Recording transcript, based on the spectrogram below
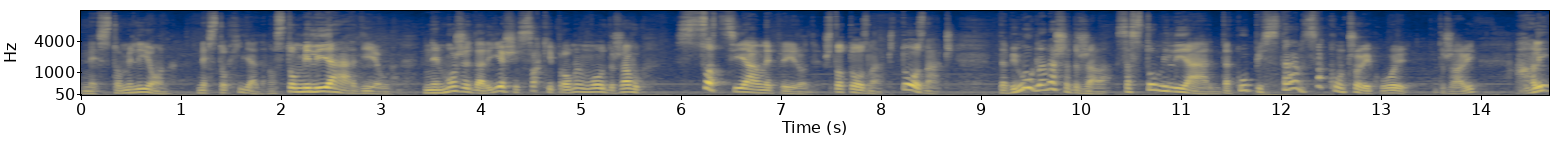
ne 100 miliona, ne 100 hiljada, no 100 milijardi eura, ne može da riješi svaki problem u ovu državu socijalne prirode. Što to znači? To znači da bi mogla naša država sa 100 milijardi da kupi stan svakom čovjeku u ovoj državi, ali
